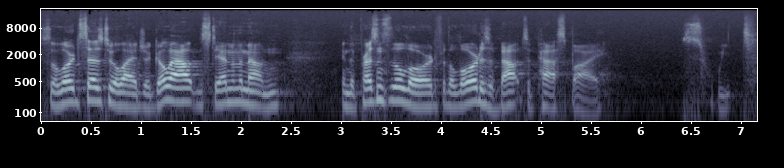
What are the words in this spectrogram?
So the Lord says to Elijah, Go out and stand on the mountain in the presence of the Lord, for the Lord is about to pass by. Sweet.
